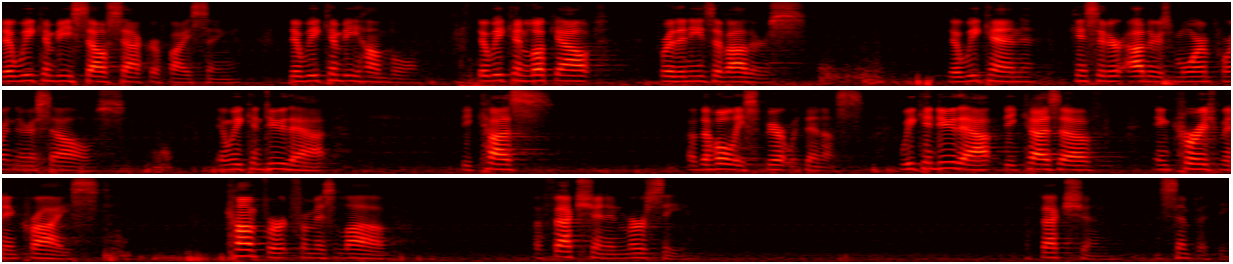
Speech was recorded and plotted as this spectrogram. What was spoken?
That we can be self sacrificing, that we can be humble, that we can look out for the needs of others, that we can consider others more important than ourselves. And we can do that because of the Holy Spirit within us. We can do that because of encouragement in Christ, comfort from His love, affection and mercy, affection and sympathy.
